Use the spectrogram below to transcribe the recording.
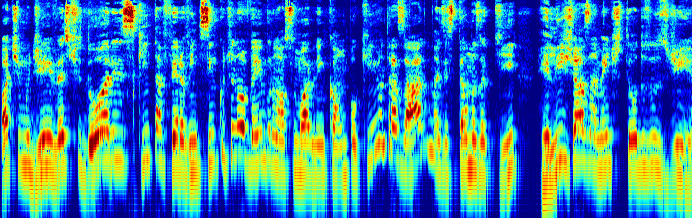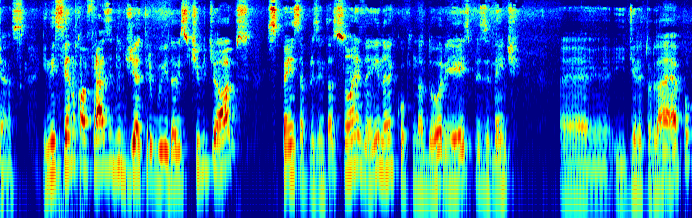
Ótimo dia, investidores! Quinta-feira, 25 de novembro, nosso Morning Call um pouquinho atrasado, mas estamos aqui religiosamente todos os dias. Iniciando com a frase do dia atribuída ao Steve Jobs, dispensa apresentações aí, né? Cofundador e ex-presidente é, e diretor da Apple.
